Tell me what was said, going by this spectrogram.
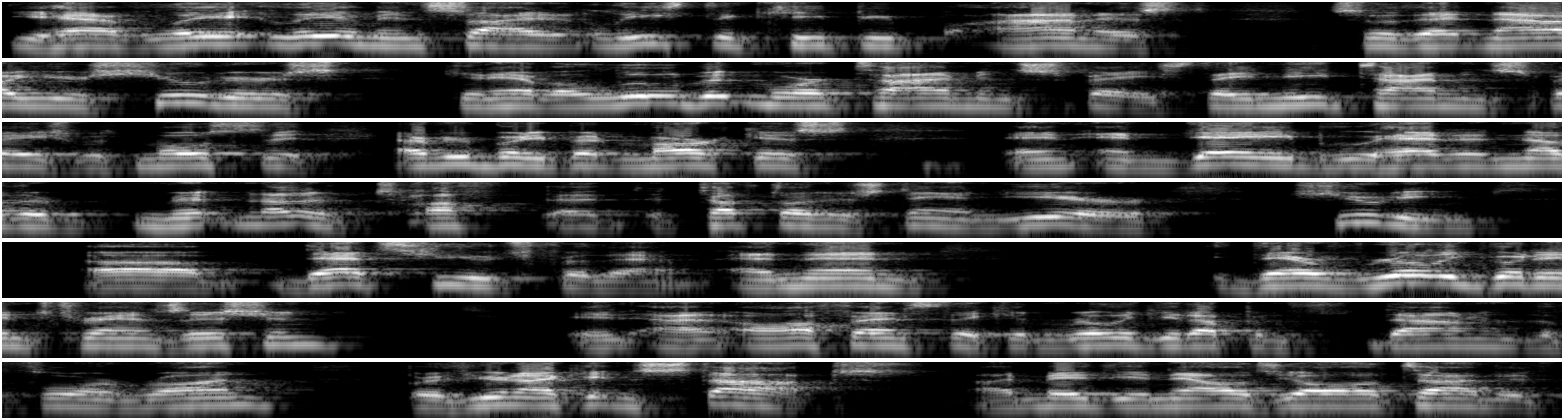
you have Liam inside at least to keep people honest, so that now your shooters can have a little bit more time and space. They need time and space with most everybody but Marcus and, and Gabe, who had another another tough uh, tough to understand year shooting. Uh, that's huge for them. And then they're really good in transition. In on offense, they can really get up and down into the floor and run. But if you're not getting stops, I made the analogy all the time. If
